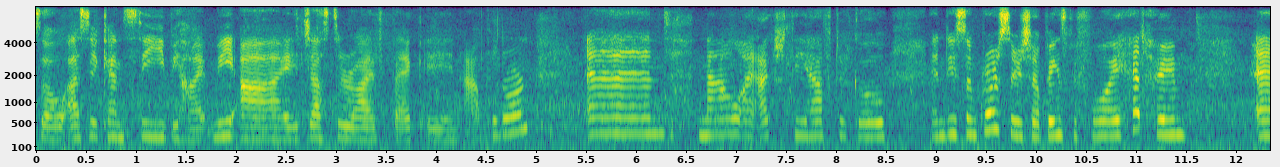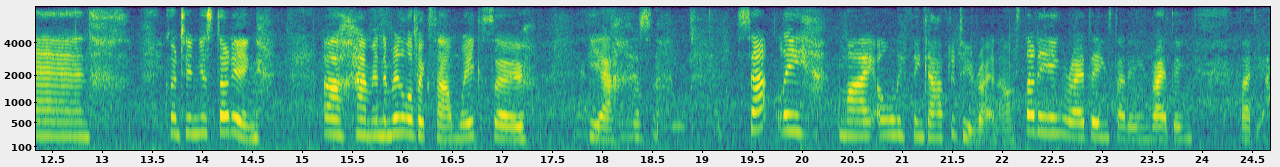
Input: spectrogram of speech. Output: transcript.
So as you can see behind me, I just arrived back in Apeldoorn and now I actually have to go and do some grocery shoppings before I head home and continue studying. Uh, I'm in the middle of exam week so yeah, sadly my only thing I have to do right now. Studying, writing, studying, writing but yeah,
